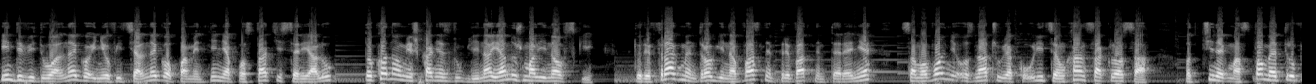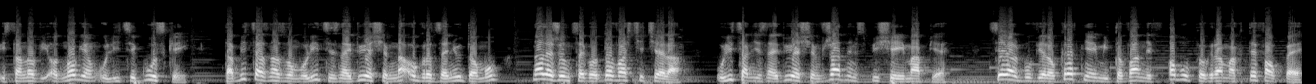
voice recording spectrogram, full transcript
Indywidualnego i nieoficjalnego upamiętnienia postaci serialu dokonał mieszkaniec Lublina Janusz Malinowski, który fragment drogi na własnym prywatnym terenie samowolnie oznaczył jako ulicę Hansa Klossa. Odcinek ma 100 metrów i stanowi odnogę ulicy Głuskiej. Tablica z nazwą ulicy znajduje się na ogrodzeniu domu należącego do właściciela. Ulica nie znajduje się w żadnym spisie i mapie. Serial był wielokrotnie emitowany w obu programach TVP,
